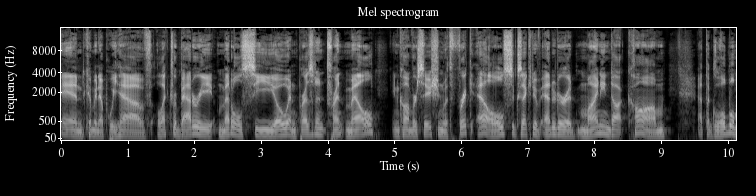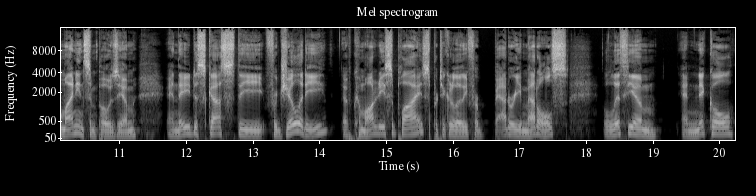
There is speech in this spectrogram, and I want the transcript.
And coming up, we have Electra Battery Metals CEO and President Trent Mell in conversation with Frik Els, executive editor at mining.com at the Global Mining Symposium. And they discuss the fragility of commodity supplies, particularly for battery metals, lithium and nickel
